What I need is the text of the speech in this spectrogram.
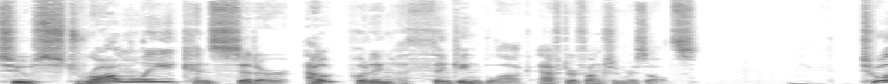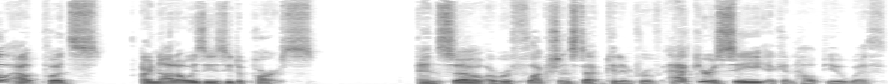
to strongly consider outputting a thinking block after function results. Tool outputs are not always easy to parse. And so a reflection step can improve accuracy. It can help you with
